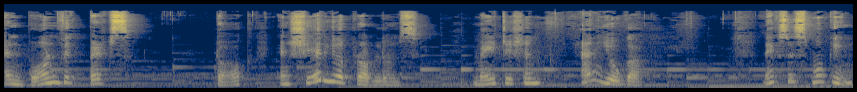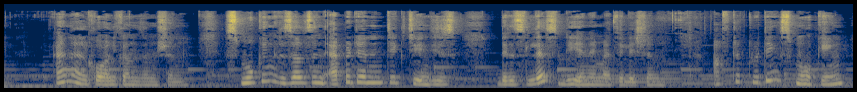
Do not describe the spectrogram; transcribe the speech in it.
and bond with pets, talk and share your problems, meditation and yoga. Next is smoking and alcohol consumption. Smoking results in epigenetic changes. There is less DNA methylation. After quitting smoking,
